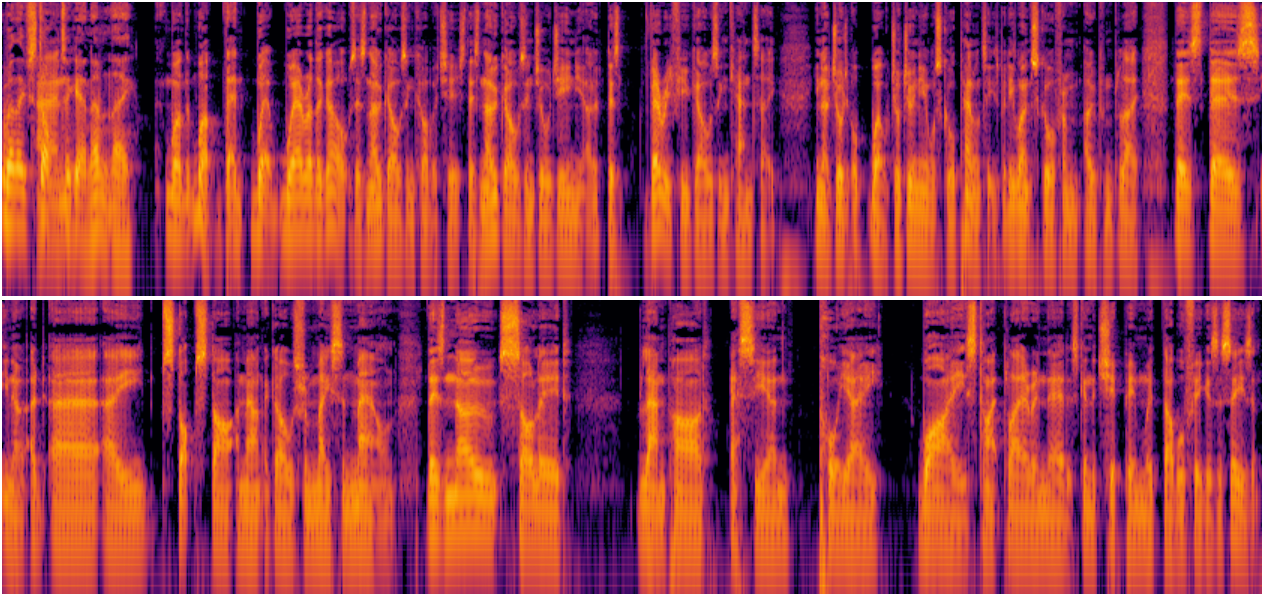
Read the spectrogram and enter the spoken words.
well, they've stopped and- again, haven't they? Well, well, then where, where are the goals? There's no goals in Kovacic. There's no goals in Jorginho. There's very few goals in Kante. You know, George, well, Jorginho will score penalties, but he won't score from open play. There's, there's, you know, a, uh, a stop-start amount of goals from Mason Mount. There's no solid Lampard, Essien, Poyet, Wise type player in there that's going to chip in with double figures a season.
